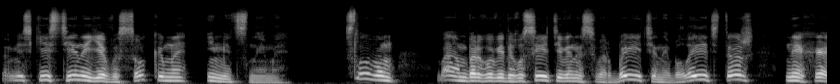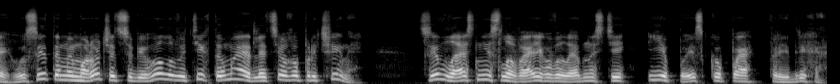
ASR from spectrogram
то міські стіни є високими і міцними. Словом, Бамбергу від гуситів і не свербить, і не болить, тож нехай гуситами морочать собі голову ті, хто має для цього причини. Це власні слова його велебності єпископа Фрідріха.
